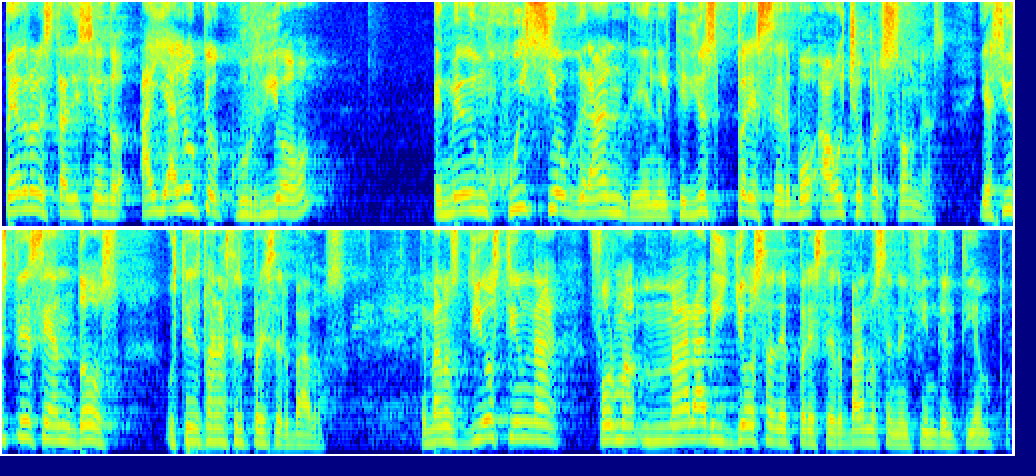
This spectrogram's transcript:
Pedro le está diciendo, hay algo que ocurrió en medio de un juicio grande en el que Dios preservó a ocho personas. Y así ustedes sean dos, ustedes van a ser preservados. Hermanos, Dios tiene una forma maravillosa de preservarnos en el fin del tiempo.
